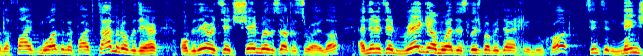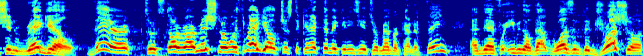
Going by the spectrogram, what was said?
the five muadim and five tamen over there. Over there it said shem roila, and then it said regel muadas lishba lucha. Since it mentioned regel there, so it started our mishnah with regel just to connect them, make it easier to remember, kind of thing. And therefore, even though that wasn't the drasha,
